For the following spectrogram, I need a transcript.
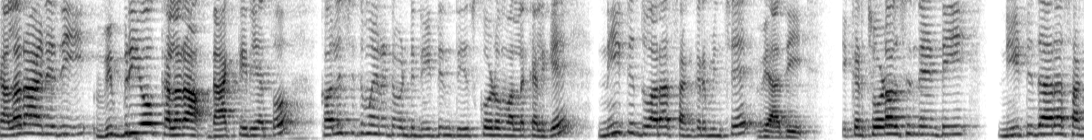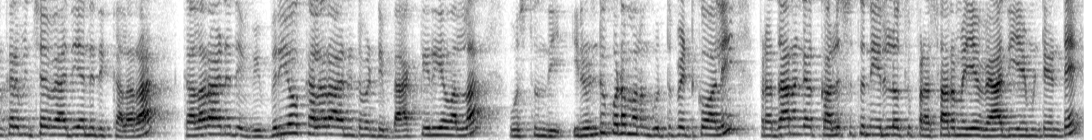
కలరా అనేది విబ్రియో కలరా బ్యాక్టీరియాతో కలుషితమైనటువంటి నీటిని తీసుకోవడం వల్ల కలిగే నీటి ద్వారా సంక్రమించే వ్యాధి. ఇక్కడ చూడాల్సింది ఏంటి నీటి ద్వారా సంక్రమించే వ్యాధి అనేది కలరా? కలరా అనేది విబ్రియో కలరా అనేటువంటి బ్యాక్టీరియా వల్ల వస్తుంది. ఈ రెండు కూడా మనం గుర్తుపెట్టుకోవాలి. ప్రధానంగా కలుషిత నీరులోకి ప్రసారమయ్యే వ్యాధి ఏమిటి అంటే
